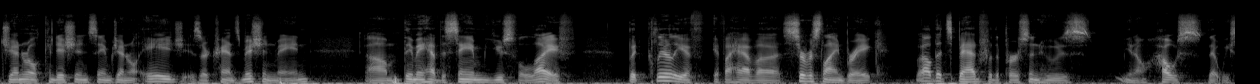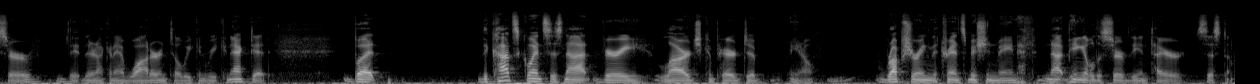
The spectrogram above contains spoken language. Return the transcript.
general condition, same general age as our transmission main. Um, they may have the same useful life, but clearly, if, if I have a service line break, well, that's bad for the person whose you know house that we serve. They, they're not going to have water until we can reconnect it. But the consequence is not very large compared to you know rupturing the transmission main and not being able to serve the entire system.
